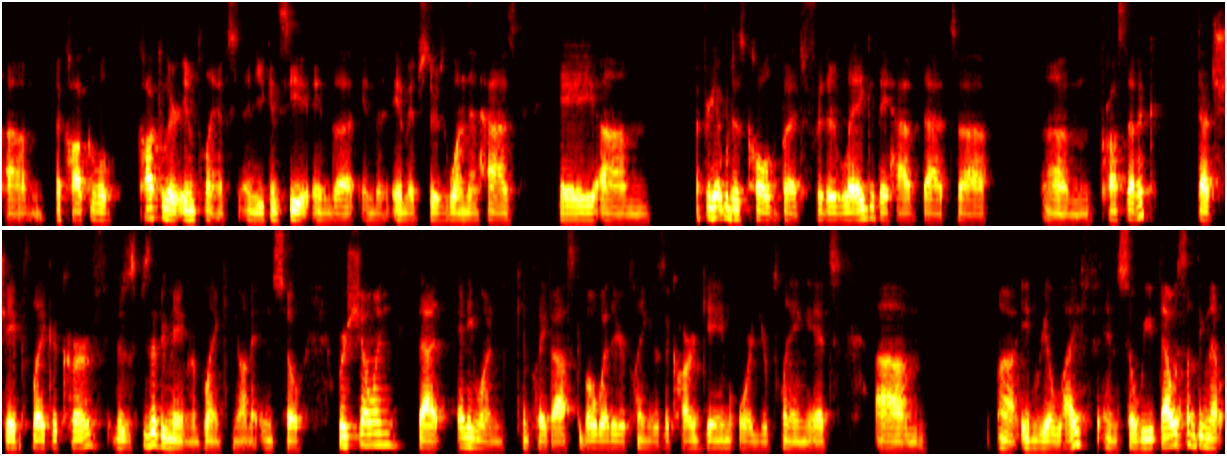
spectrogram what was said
a cochlear cochlear implant, and you can see it in the in the image. There's one that has a um, I forget what it's called, but for their leg they have that uh, um, prosthetic that's shaped like a curve. There's a specific name, and I'm blanking on it. And so we're showing that anyone can play basketball, whether you're playing it as a card game or you're playing it um, uh, in real life. And so we that was something that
